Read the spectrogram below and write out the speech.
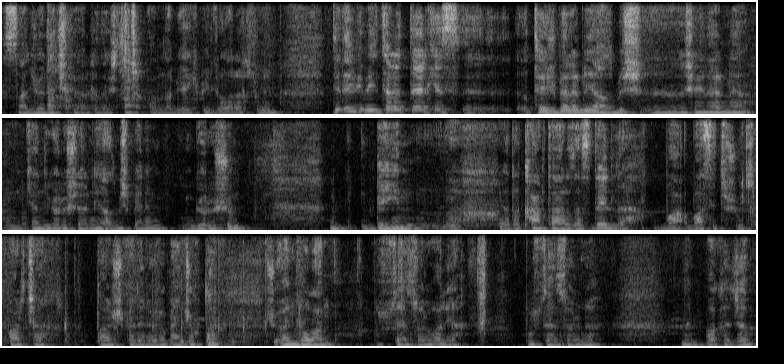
Sac öyle çıkıyor arkadaşlar. Onu da bir ek bilgi olarak sunayım. Dediğim gibi internette herkes e, tecrübelerini yazmış, e, şeylerini, kendi görüşlerini yazmış. Benim görüşüm beyin ya da kart arızası değil de ba- basit şu iki parçadan şüpheleniyorum. En çok da şu önde olan buz sensörü var ya, buz sensörüne ne bir bakacağım.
